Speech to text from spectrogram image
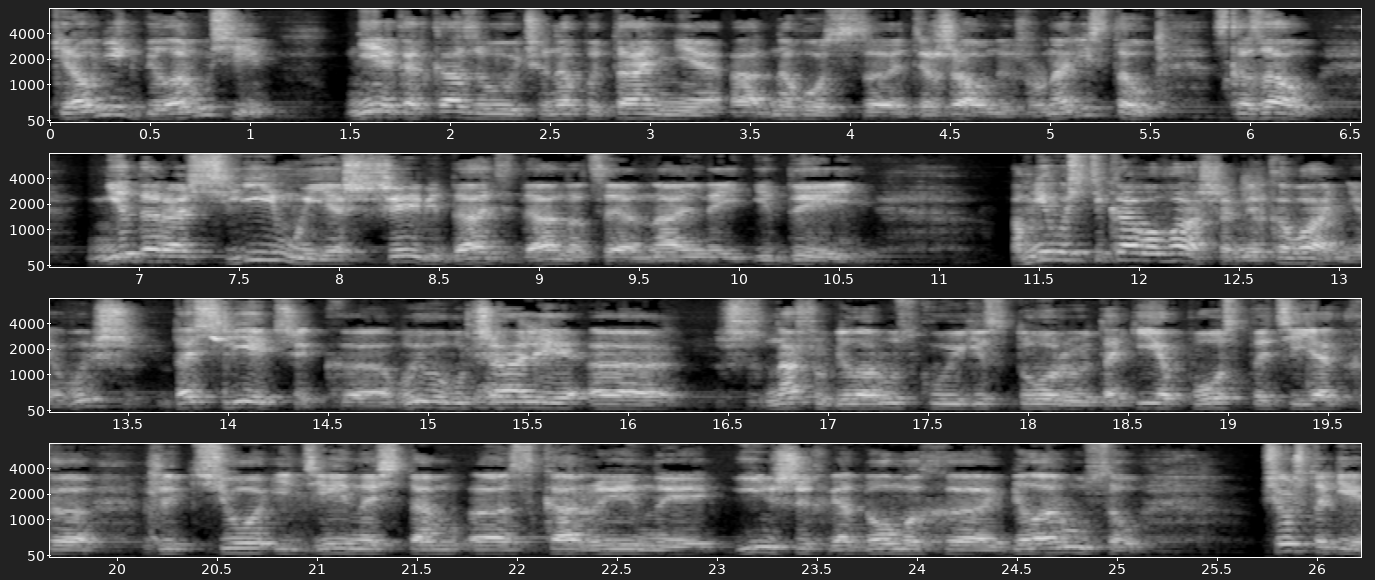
кіраўнік Беларусі неяк адказваючы на пытанне аднаго з дзяржаўных журналістаў сказаў не дараслі мы яшчэ відаць да нацыянальнай ідэі а мне вось цікава ваше меркаванне вы ж даследчык вы вывучалі э, нашу беларускую гісторыю такія постаці як жыццё і дзейнасць там э, скарыны іншых вядомых беларусаў що ж такі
